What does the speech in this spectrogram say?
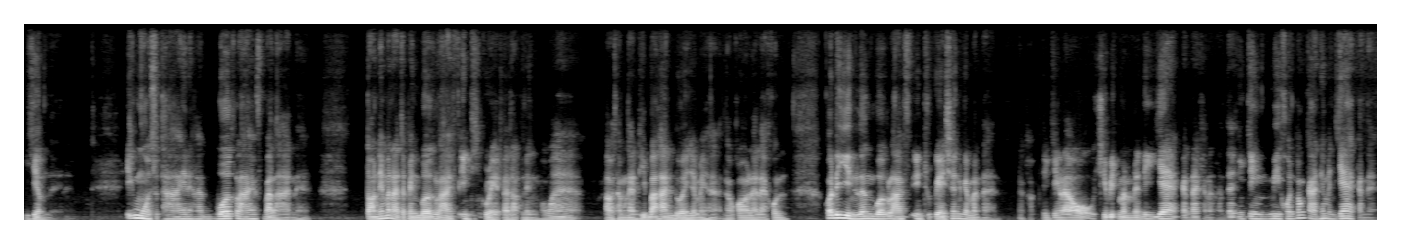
เยี่ยมเลยนะอีกหมวดสุดท้ายนะครับ work life balance นะ ตอนนี้มันอาจจะเป็น work life integrate ระดับหนึ่งเพราะว่าเราทำงานที่บ้านด้วยใช่ไหมฮะ แล้วก็หลายๆคนก็ได้ยินเรื่อง work life integration กันมานานนะครับ จริงๆแล้วชีวิตมันไม่ได้แยกกันได้ขนาดนั้น แต่จริงๆ มีคนต้องการให้มันแยกกันนะ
